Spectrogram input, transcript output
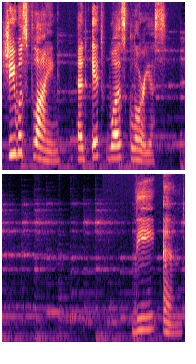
She was flying, and it was glorious. The end.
